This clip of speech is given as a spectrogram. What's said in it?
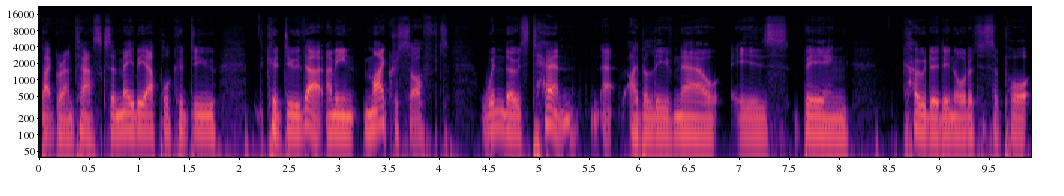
background tasks, and maybe Apple could do could do that. I mean, Microsoft Windows 10, uh, I believe now is being coded in order to support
